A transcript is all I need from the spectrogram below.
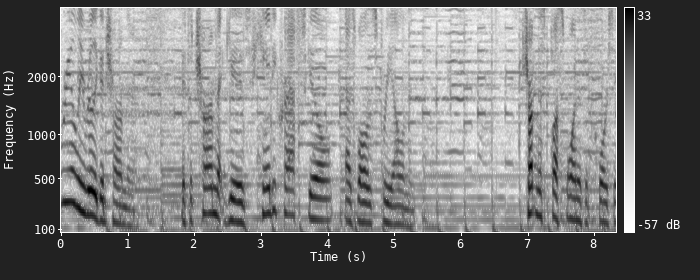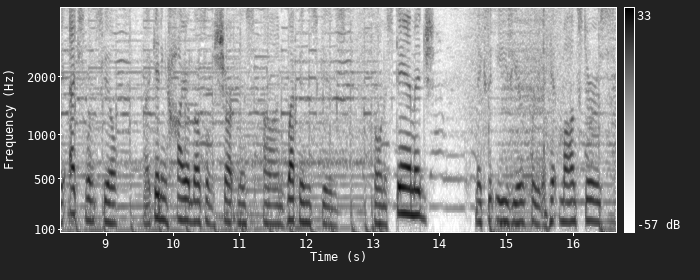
really, really good charm there. It's a charm that gives handicraft skill as well as free element. Sharpness plus one is of course an excellent skill. Uh, getting higher levels of sharpness on weapons gives bonus damage, makes it easier for you to hit monsters,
